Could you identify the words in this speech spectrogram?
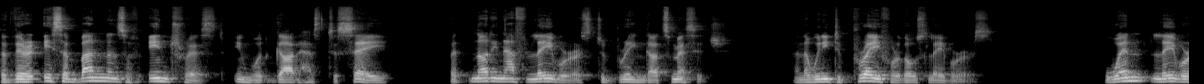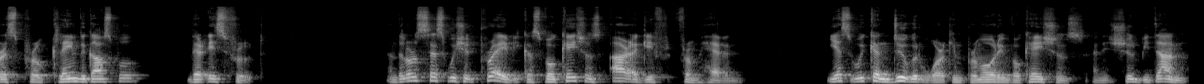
that there is abundance of interest in what God has to say, but not enough laborers to bring God's message, and that we need to pray for those laborers. When laborers proclaim the gospel, there is fruit. And the Lord says we should pray because vocations are a gift from heaven. Yes, we can do good work in promoting vocations, and it should be done,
